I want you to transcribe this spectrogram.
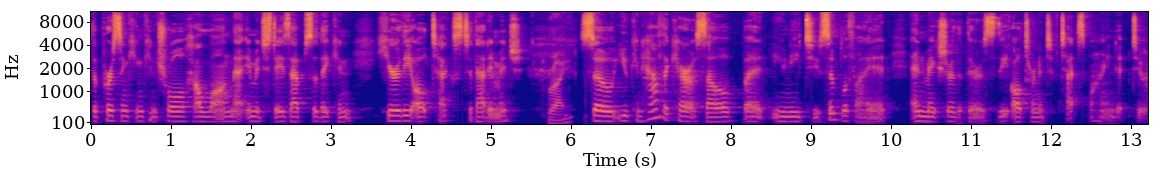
the person can control how long that image stays up, so they can hear the alt text to that image. Right. So you can have the carousel, but you need to simplify it and make sure that there's the alternative text behind it too.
